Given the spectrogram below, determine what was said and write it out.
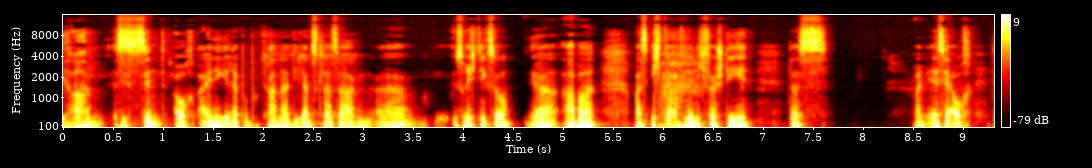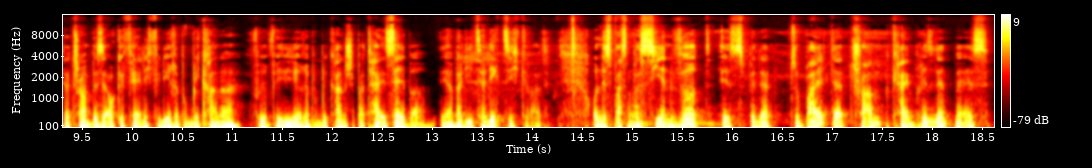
Ja. Ähm, es sind auch einige Republikaner, die ganz klar sagen, äh, ist richtig so, ja. Aber was ich da auch wieder nicht verstehe, dass man, er ist ja auch, der Trump ist ja auch gefährlich für die Republikaner, für, für die republikanische Partei selber, ja, weil die zerlegt sich gerade. Und es, was passieren wird, ist, wenn der, sobald der Trump kein Präsident mehr ist,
